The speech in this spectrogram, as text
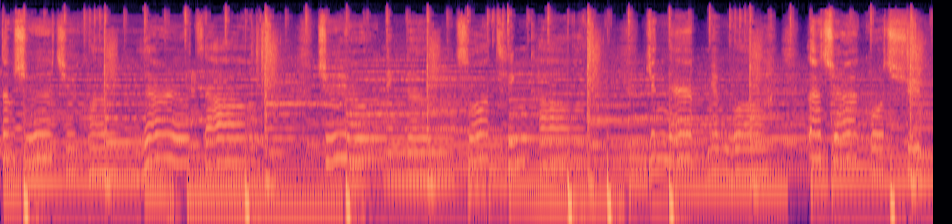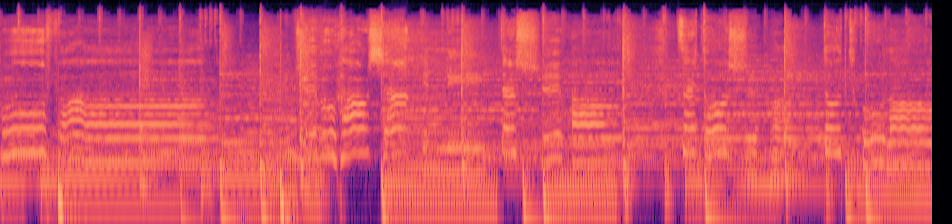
当世界荒凉如岛，只有你能做停靠，也难免我拉着过去不放。治不好想念你的嗜好，再多时光都。徒劳，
